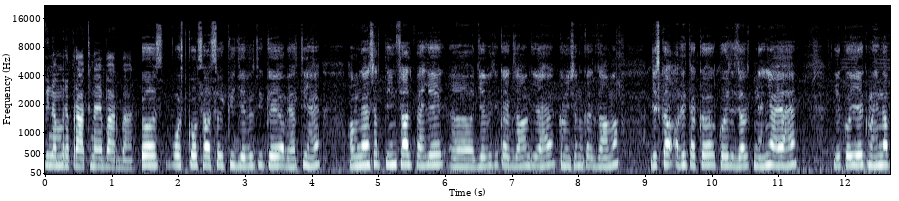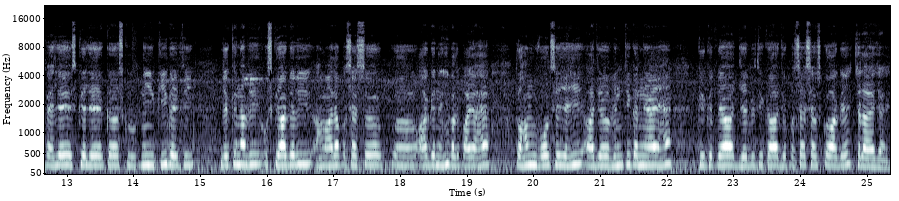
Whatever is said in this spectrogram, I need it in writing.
विनम्र प्रार्थना है बार बार पोस्ट कोड सात सौ इक्कीस जे के अभ्यर्थी हैं। हमने सर तीन साल पहले जे का एग्ज़ाम दिया है कमीशन का एग्ज़ाम जिसका अभी तक कोई रिज़ल्ट नहीं आया है। ये कोई एक महीना पहले इसके लिए एक स्क्रूटनी की गई थी लेकिन अभी उसके आगे भी हमारा प्रोसेस आगे नहीं बढ़ पाया है। तो हम बोर्ड से यही आज विनती करने आए हैं कि कृपया जे का जो प्रोसेस है उसको आगे चलाया जाए।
